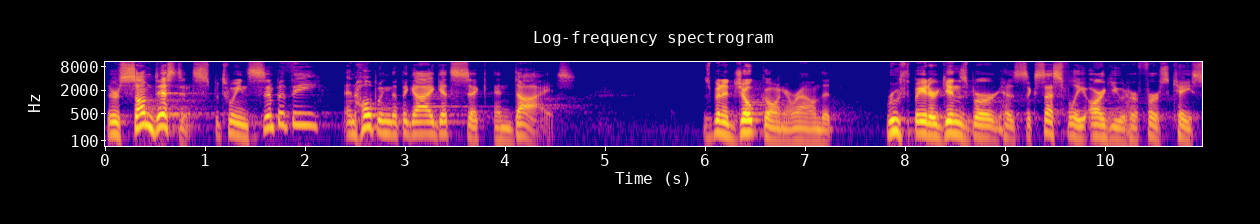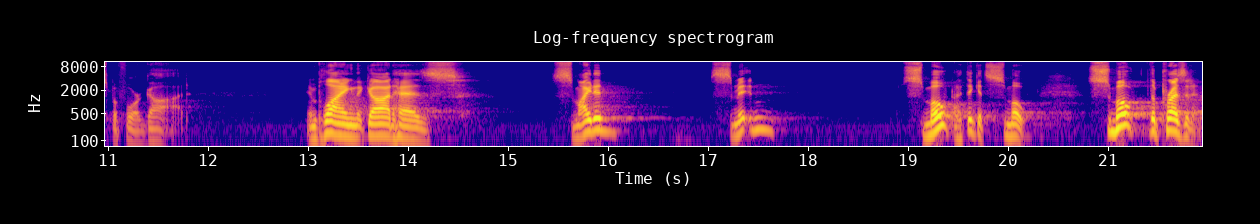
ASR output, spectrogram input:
there's some distance between sympathy and hoping that the guy gets sick and dies. There's been a joke going around that Ruth Bader Ginsburg has successfully argued her first case before God, implying that God has smited, smitten, smote, I think it's smote, smote the president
